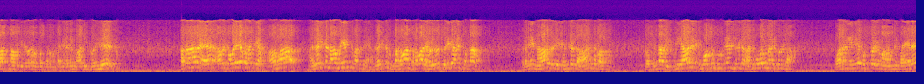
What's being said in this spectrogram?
ஆத்மாவுக்கு இதை விட ரொம்ப சிரமம். டக்கு டக்குன்னு மாற்றி போயிட்டே இருக்கும். அதனால அவர் கவலையே பண்ண முடியும் ஆமா அது வரைக்கும் நான் முயற்சி பண்ணேன். அது வரைக்கும் பகவான் பரவாயில்ல. எவ்வளவு சொல்லிட்டானே சொன்னாராம். உடனே நாரதுடைய கண்கள்ல ஆனந்த பாசம். அவர் சொன்னார் இப்படியாவது எனக்கு மோசம் கொடுக்குறேன்னு சொல்லிட்டான் அது போதும் எனக்கு சொல்லிட்டான் உடனேயே புஷ்பகமா வந்து பெயரு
